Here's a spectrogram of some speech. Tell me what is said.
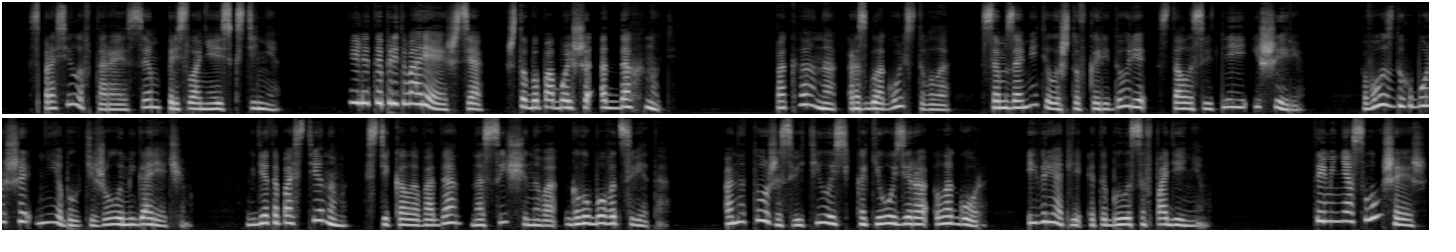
— спросила вторая Сэм, прислоняясь к стене. «Или ты притворяешься, чтобы побольше отдохнуть?» Пока она разглагольствовала, Сэм заметила, что в коридоре стало светлее и шире. Воздух больше не был тяжелым и горячим. Где-то по стенам стекала вода насыщенного голубого цвета. Она тоже светилась, как и озеро Лагор, и вряд ли это было совпадением. «Ты меня слушаешь?»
